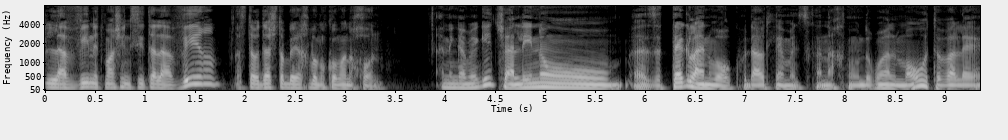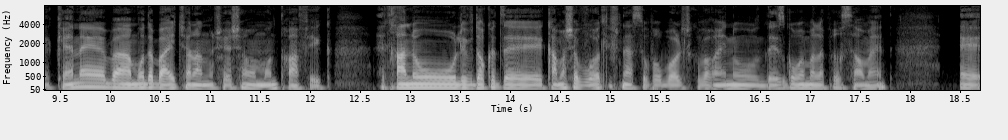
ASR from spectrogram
להבין את מה שניסית להעביר, אז אתה יודע שאתה בערך במקום הנכון. אני גם אגיד שעלינו, זה tagline work without limits, אנחנו מדברים על מהות, אבל אה, כן אה, בעמוד הבית שלנו, שיש שם המון traffic, התחלנו לבדוק את זה כמה שבועות לפני הסופרבול, שכבר היינו די סגורים על הפרסומת, אה,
